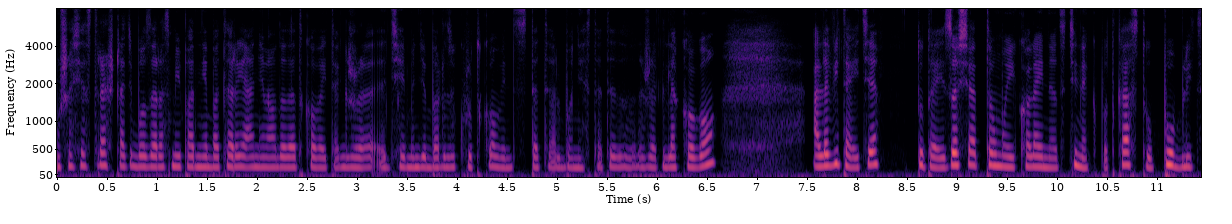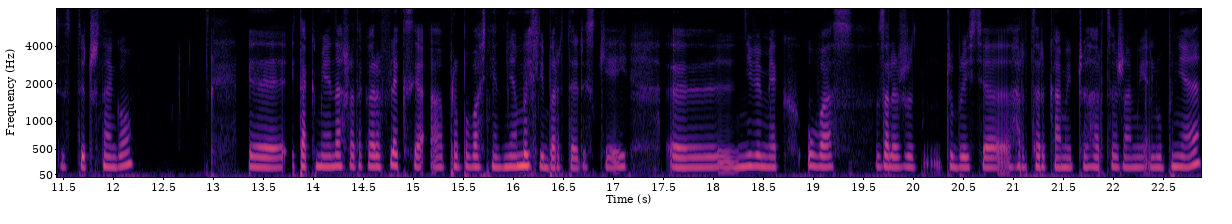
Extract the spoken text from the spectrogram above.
muszę się streszczać, bo zaraz mi padnie bateria, a nie mam dodatkowej, także dzisiaj będzie bardzo krótko, więc stety albo niestety, to zależy jak dla kogo. Ale witajcie, tutaj Zosia, to mój kolejny odcinek podcastu publicystycznego. Y, I tak mnie nasza taka refleksja a propos właśnie Dnia Myśli Barterskiej. Y, nie wiem jak u was, zależy czy byliście harcerkami czy harcerzami lub nie,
